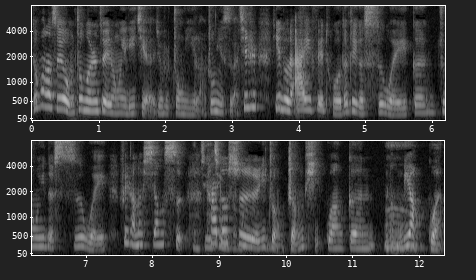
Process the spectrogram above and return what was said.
东方的思维，我们中国人最容易理解的就是中医了，中医思维。其实印度的阿育吠陀的这个思维跟中医的思维非常的相似，它都是一种整体观跟能量观。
